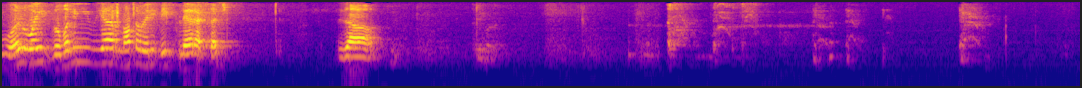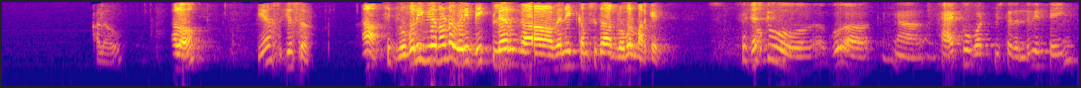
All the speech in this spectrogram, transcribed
worldwide, globally, we are not a very big player as such. The Hello? Hello? Yes, yes, sir. Ah, see, globally, we are not a very big player uh, when it comes to the global market. So just to uh, uh, add to what Mr. Randive is saying,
